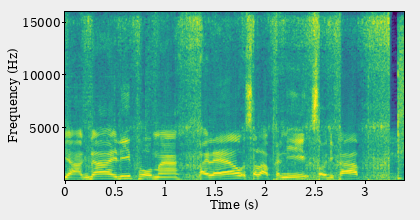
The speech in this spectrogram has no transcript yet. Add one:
อยากได้รีบโทรมา ไปแล้วสลับคันนี้ สวัสดีครับ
